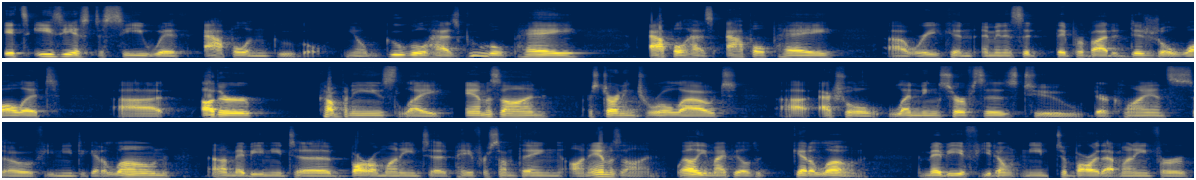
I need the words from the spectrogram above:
it's easiest to see with Apple and Google. You know, Google has Google Pay, Apple has Apple Pay, uh, where you can. I mean, it's a, they provide a digital wallet. Uh, other companies like Amazon are starting to roll out uh, actual lending services to their clients. So if you need to get a loan, uh, maybe you need to borrow money to pay for something on Amazon. Well, you might be able to get a loan. Maybe if you don't need to borrow that money for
